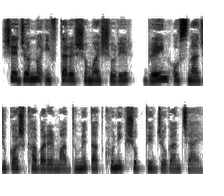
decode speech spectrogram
সেজন্য ইফতারের সময় শরীর, ব্রেইন ও স্নাজুকস খাবারের মাধ্যমে তাৎক্ষণিক শক্তির যোগান চায়।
